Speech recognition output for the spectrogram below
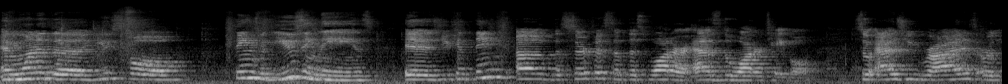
And one of the useful things with using these is you can think of the surface of this water as the water table. So as you rise or,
